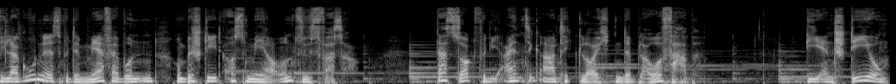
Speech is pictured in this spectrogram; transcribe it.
Die Lagune ist mit dem Meer verbunden und besteht aus Meer und Süßwasser. Das sorgt für die einzigartig leuchtende blaue Farbe. Die Entstehung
